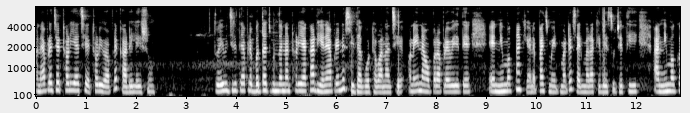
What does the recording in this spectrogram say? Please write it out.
અને આપણે જે ઠળિયા છે ઠળિયો આપણે કાઢી લઈશું. તો એવી જ રીતે આપણે બધા જ ગુંદરના ઠળિયા કાઢી અને આપણે એને સીધા ગોઠવવાના છે. અને એના ઉપર આપણે એવી રીતે, એ નિમક નાખી અને પાંચ મિનિટ માટે સાઈડમાં રાખી દઈશું. જેથી આ નિમક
